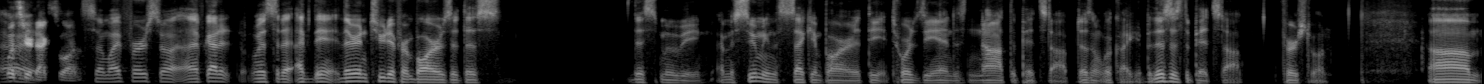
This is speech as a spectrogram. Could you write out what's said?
All What's your right. next one? So my first one, I've got it listed. I've they're in two different bars at this this movie. I'm assuming the second bar at the towards the end is not the pit stop. Doesn't look like it, but this is the pit stop. First one. Um,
